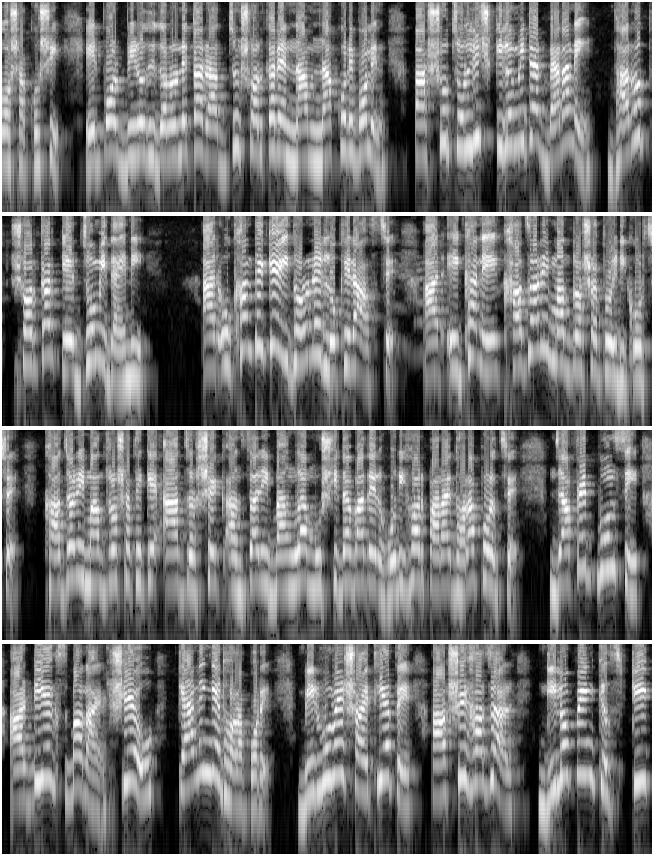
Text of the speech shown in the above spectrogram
কষাকষি। এরপর বিরোধী দলনেতা রাজ্য সরকারের নাম না করে বলেন, পাঁচশো চল্লিশ কিলোমিটার বেড়া নেই, ভারত সরকারকে জমি দেয়নি। আর ওখান থেকে এই ধরনের লোকেরা আসছে। আর এখানে খাজারি মাদ্রাসা তৈরি করছে। খাজারি মাদ্রাসা থেকে আজ শেখ আনসারি বাংলা মুর্শিদাবাদের হরিহর পাড়ায় ধরা পড়েছে। জাফেদ মুন্সি আরডিএক্স বানায়, সেও ক্যানিং এ ধরা পড়ে। বীরভূমের সাঁথিয়াতে আশি হাজার গিলোপিঙ্ক স্টিক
